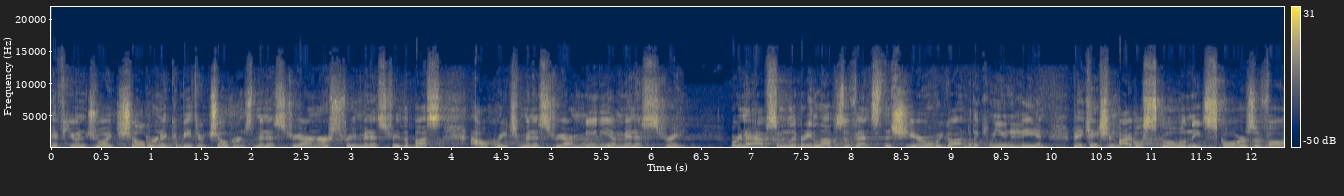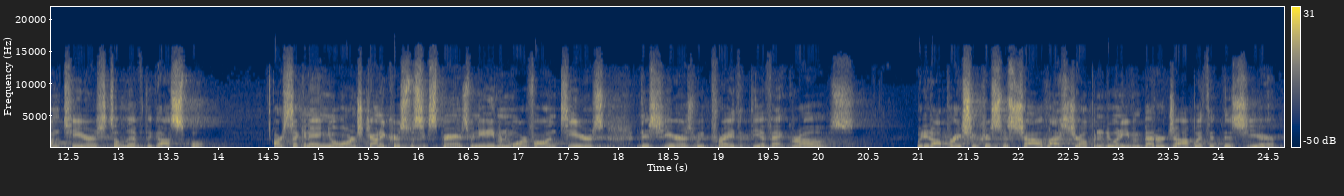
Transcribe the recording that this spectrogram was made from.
If you enjoy children, it could be through children's ministry, our nursery ministry the bus outreach ministry, our media ministry. We're going to have some Liberty Loves events this year where we go out into the community and Vacation Bible School. We'll need scores of volunteers to live the gospel. Our second annual Orange County Christmas experience, we need even more volunteers this year as we pray that the event grows. We did Operation Christmas Child last year, hoping to do an even better job with it this year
